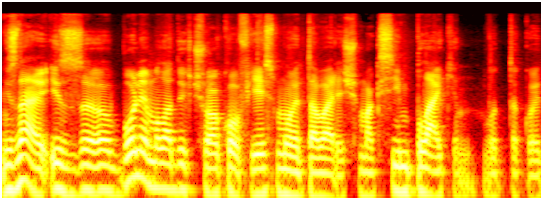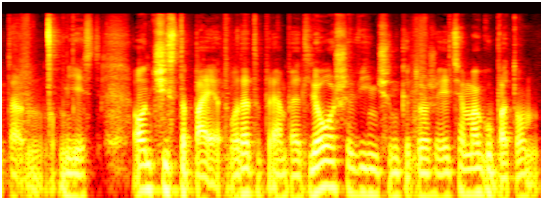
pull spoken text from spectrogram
Не знаю, из э, более молодых чуваков есть мой товарищ Макс Максим Плакин, вот такой там есть. Он чисто поэт, вот это прям поэт. Леша Винченко тоже, я тебе могу потом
